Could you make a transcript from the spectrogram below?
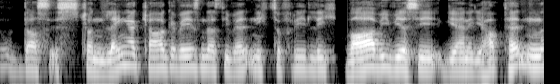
das ist schon länger klar gewesen, dass die Welt nicht so friedlich war, wie wir sie gerne gehabt hätten.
